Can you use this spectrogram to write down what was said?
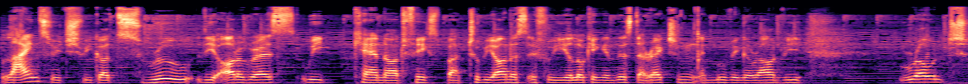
lines which we got through the autograss we cannot fix. But to be honest if we are looking in this direction and moving around we won't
